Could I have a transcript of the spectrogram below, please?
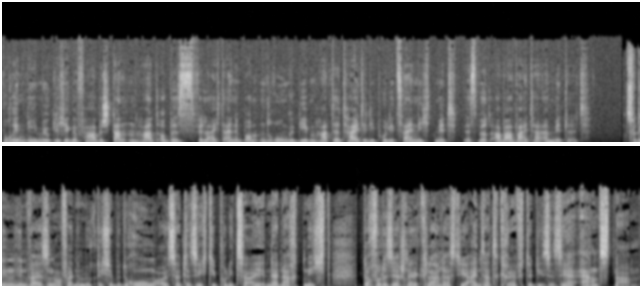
Worin die mögliche Gefahr bestanden hat, ob es vielleicht eine Bombendrohung gegeben hatte, teilte die Polizei nicht mit. Es wird aber weiter ermittelt. Zu den Hinweisen auf eine mögliche Bedrohung äußerte sich die Polizei in der Nacht nicht, doch wurde sehr schnell klar, dass die Einsatzkräfte diese sehr ernst nahmen.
